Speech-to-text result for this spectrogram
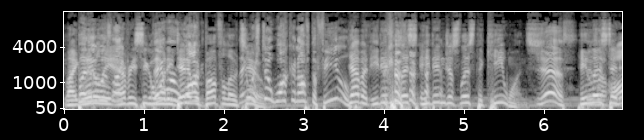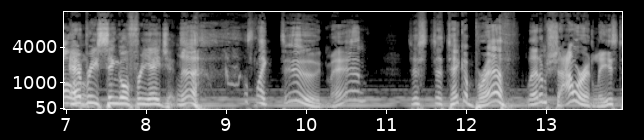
Like But literally like every single one. He did it with Buffalo They were still walking off the field. yeah, but he didn't list. He didn't just list the key ones. Yes. he listed all of them. every single free agent. Yeah. I was like, dude, man, just, take a breath. Let them shower at least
